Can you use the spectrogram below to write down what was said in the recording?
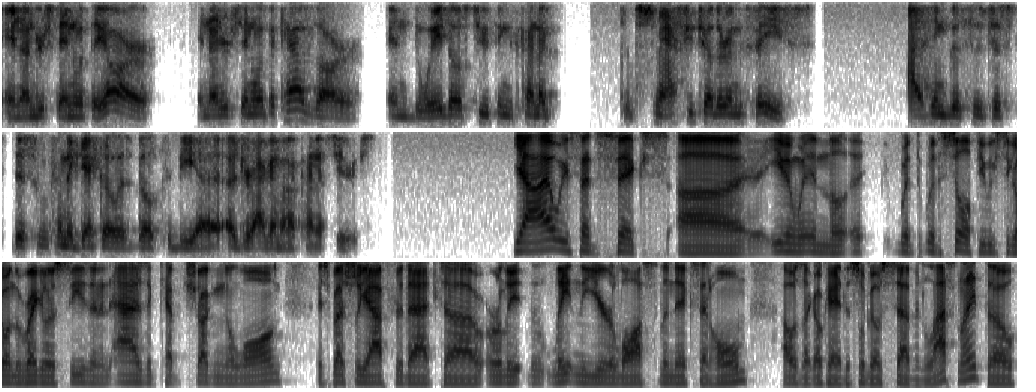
and understand what they are and understand what the Cavs are and the way those two things kind of smash each other in the face, I think this is just this from the get go is built to be a, a drag 'em out kind of series. Yeah, I always said six, uh, even in the with with still a few weeks to go in the regular season, and as it kept chugging along, especially after that uh, early late in the year loss to the Knicks at home, I was like, okay, this will go seven. Last night though,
